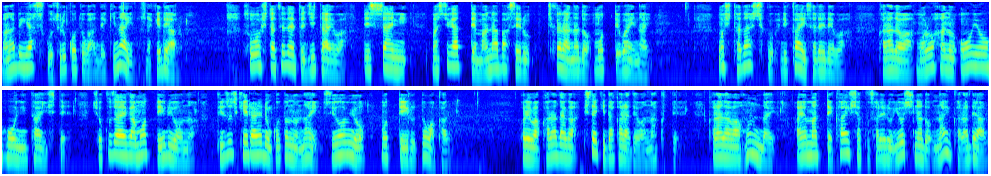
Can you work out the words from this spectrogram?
学びやすくすることができないだけである。そうした手立て自体は実際に間違って学ばせる力など持ってはいない。もし正しく理解されれば、体は諸刃の応用法に対して食材が持っているような傷つけられることのない強みを持っているとわかる。これは体が奇跡だからではなくて、体は本来誤って解釈される余地などないからである。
